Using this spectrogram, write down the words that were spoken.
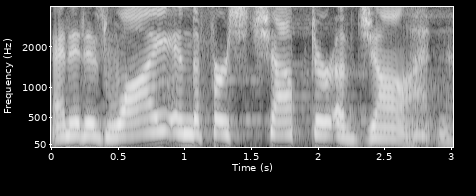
And it is why in the first chapter of John,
